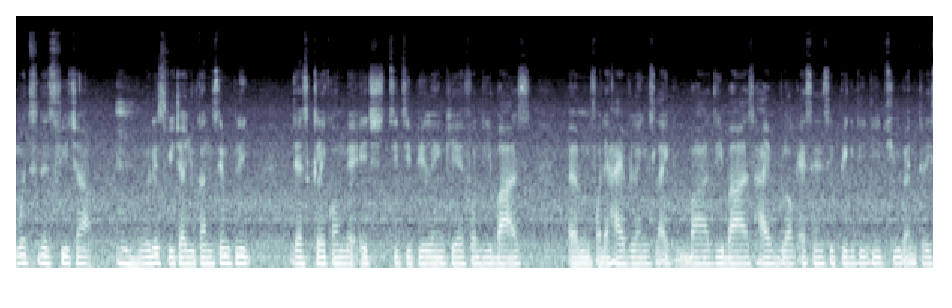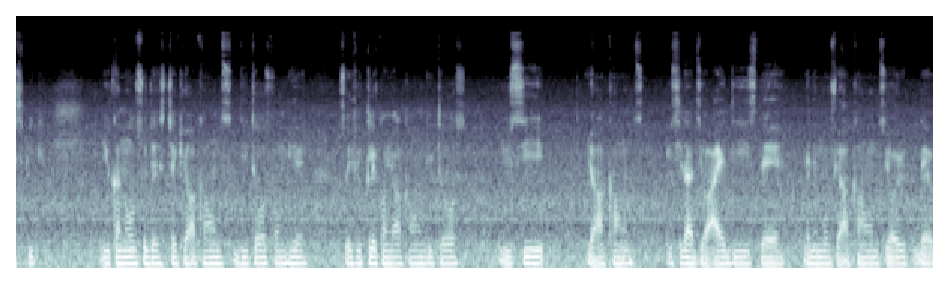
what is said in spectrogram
with this feature with this feature you can simply just click on the http link here for the bars um, for the hive links like bar bars hive blog snc pick dd tube and 3speak you can also just check your account details from here. So if you click on your account details you see your account. You see that your id is there the name of your account your the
